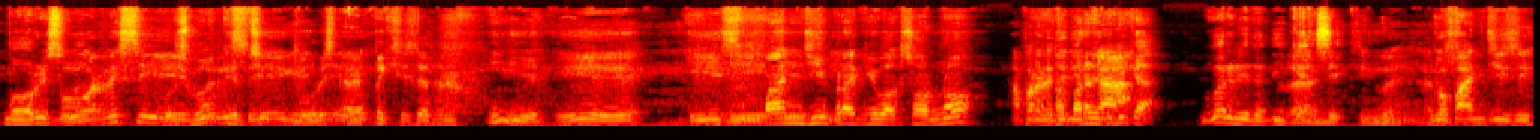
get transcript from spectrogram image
Boris. Boris sih, Boris Boris, Boker sih. Boris epic sih sekarang. Iya. Iya, iya. Iya sih. Panji Pragiwaksono Apa Raditya apa Raditya Dika? Dika? Gue ada di tiga sih. gue. Gue Panji sih.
